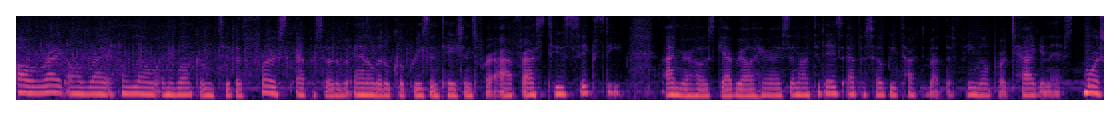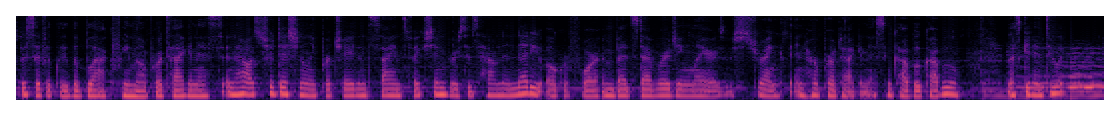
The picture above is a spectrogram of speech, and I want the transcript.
All right, all right. Hello and welcome to the first episode of Analytical Presentations for AFRAS 260. I'm your host, Gabrielle Harris, and on today's episode, we talked about the female protagonist, more specifically, the black female protagonist, and how it's traditionally portrayed in science fiction versus how Nnedi Okorafor embeds diverging layers of strength in her protagonist in Kabu Kabu. Let's get into it.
